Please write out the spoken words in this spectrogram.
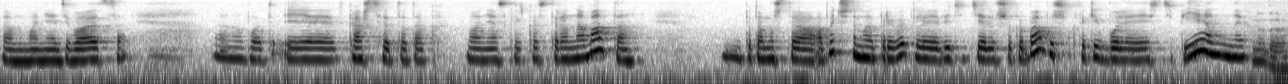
там они одеваются. А, вот. И кажется это так, ну, несколько странновато, потому что обычно мы привыкли видеть дедушек и бабушек, таких более степенных. Ну да.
